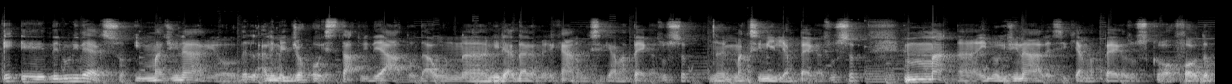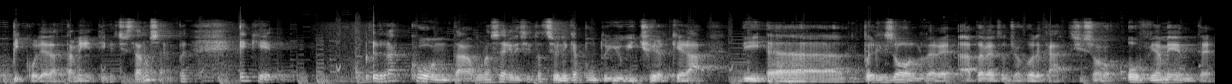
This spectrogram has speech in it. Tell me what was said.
e, e, nell'universo immaginario dell'anime il gioco è stato ideato da un uh, miliardario americano che si chiama Pegasus, eh, Maximilian Pegasus, ma uh, in originale si chiama Pegasus Crawford, piccoli adattamenti che ci stanno sempre e che racconta una serie di situazioni che appunto Yuri cercherà di eh, risolvere attraverso il gioco delle carte. Ci sono ovviamente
